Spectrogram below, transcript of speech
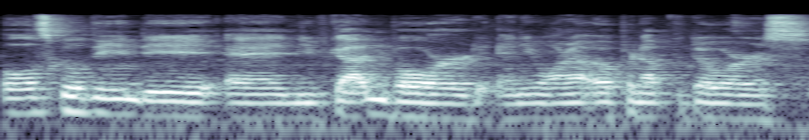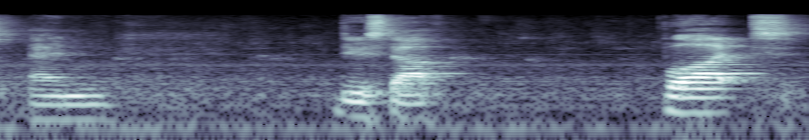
old school D and D and you've gotten bored and you want to open up the doors and do stuff, but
